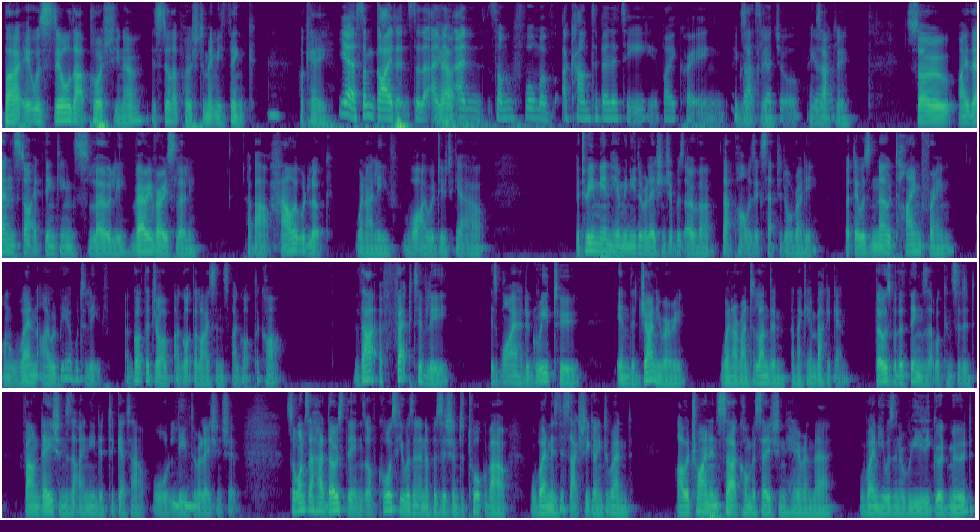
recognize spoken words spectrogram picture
but it was still that push. You know, it's still that push to make me think. Mm. Okay. Yeah, some guidance so that and, yeah. and some form of accountability by creating exactly. that schedule. Exactly. Yeah. So I then started thinking slowly, very, very slowly, about how it would look when I leave, what I would do to get out. Between me and him, we knew the relationship was over. That part was accepted already. But there was no time frame on when I would be able to leave. I got the job, I got the license, I got the car. That effectively is what I had agreed to in the January when I ran to London and I came back again. Those were the things that were considered foundations that I needed to get out or leave mm-hmm. the relationship. So once I had those things, of course, he wasn't in a position to talk about when is this actually going to end. I would try and insert conversation here and there when he was in a really good mood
